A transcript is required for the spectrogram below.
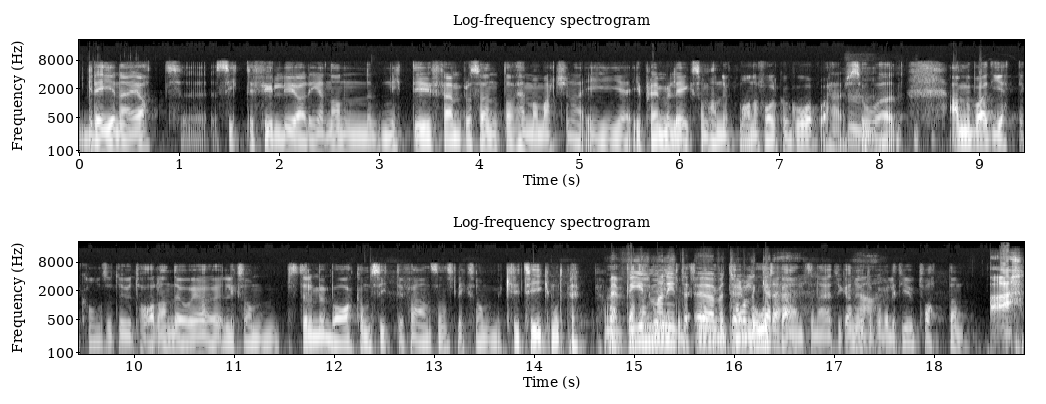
grejen är ju att eh, City fyller ju arenan 95% av hemmamatcherna i, i Premier League som han uppmanar folk att gå på här. Så eh, ja, men bara ett jättekonstigt uttalande och jag liksom ställer mig bakom City-fansens liksom kritik mot Pep. Men vill man inte liksom övertolka det här? fansen här. Jag tycker han är Ja. ute på väldigt djupt vatten. Ah,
